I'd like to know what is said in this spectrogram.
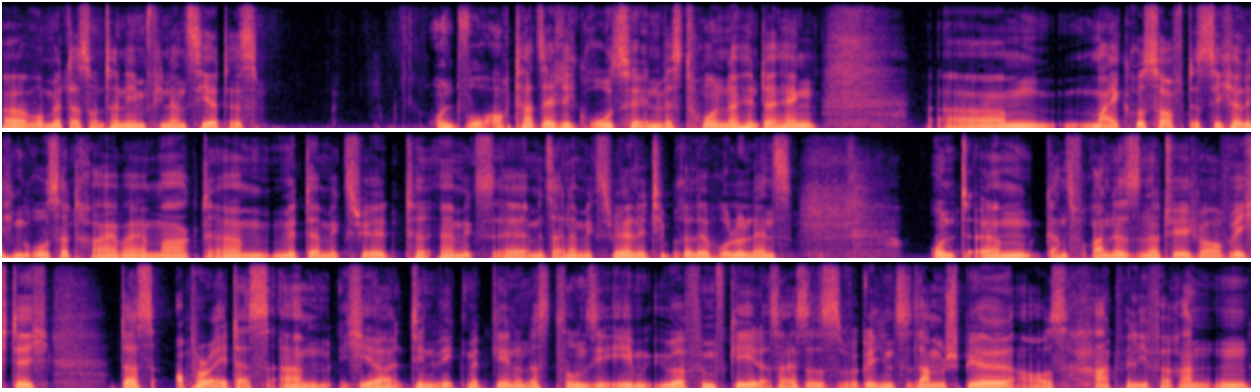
äh, womit das Unternehmen finanziert ist und wo auch tatsächlich große Investoren dahinter hängen. Ähm, Microsoft ist sicherlich ein großer Treiber im Markt ähm, mit der Mixed Reality, äh, Mix, äh, mit seiner Mixed Reality Brille HoloLens. Und ähm, ganz voran ist es natürlich auch wichtig, dass Operators ähm, hier den Weg mitgehen und das tun sie eben über 5G. Das heißt, es ist wirklich ein Zusammenspiel aus Hardware-Lieferanten,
